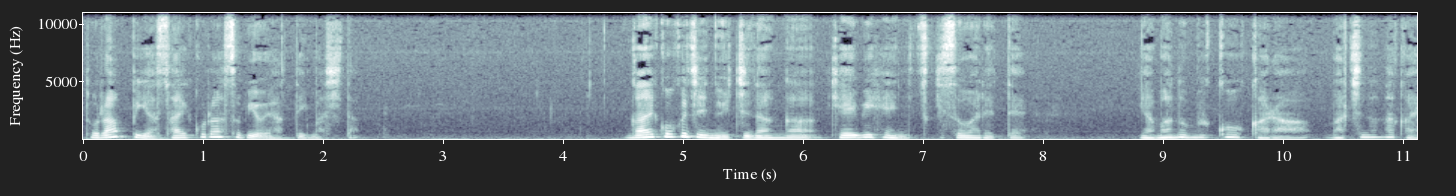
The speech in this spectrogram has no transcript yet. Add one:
トランプやサイコロ遊びをやっていました外国人の一団が警備兵に付き添われて山の向こうから町の中へ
